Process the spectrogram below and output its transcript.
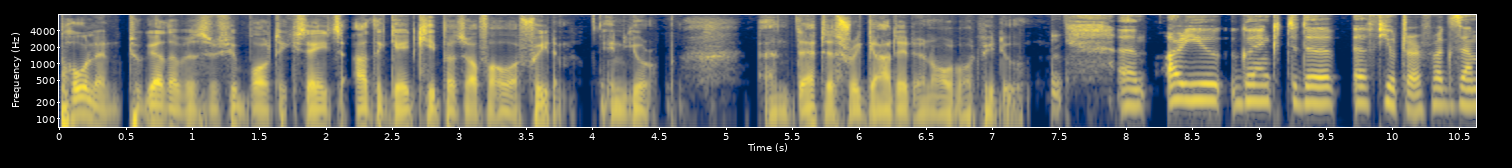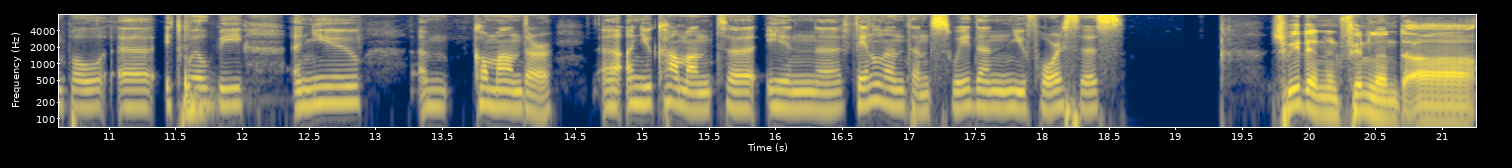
Poland, together with the Baltic states, are the gatekeepers of our freedom in Europe. And that is regarded in all what we do. Um, are you going to the uh, future? For example, uh, it will be a new um, commander, uh, a new command uh, in uh, Finland and Sweden, new forces. Sweden and Finland are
